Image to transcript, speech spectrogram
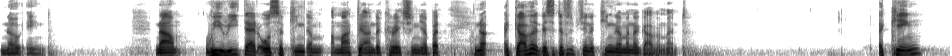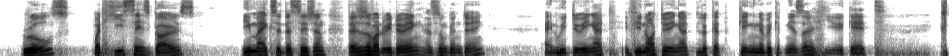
no end. Now, we read that also kingdom I might be under correction here, but you know, a government there's a difference between a kingdom and a government. A king rules, what he says goes. He makes a decision. This is what we're doing, this is what we're doing. And we're doing it. If you're not doing it, look at King Nebuchadnezzar, you get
